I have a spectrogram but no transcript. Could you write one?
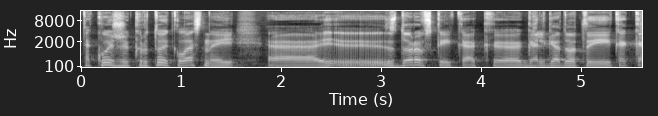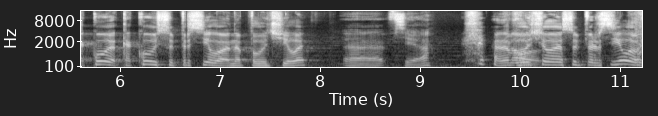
такой же крутой, классной, э, э, здоровской, как э, Галь Гадот. И как, какую, какую суперсилу она получила? Э, все. Она Но- получила суперсилу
